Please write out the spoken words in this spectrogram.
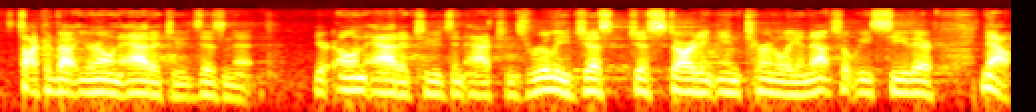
It's talking about your own attitudes, isn't it? Your own attitudes and actions, really just, just starting internally. And that's what we see there. Now,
